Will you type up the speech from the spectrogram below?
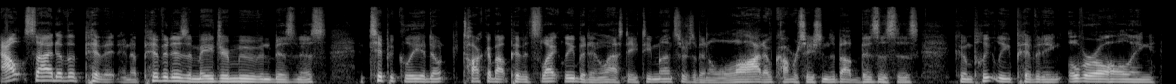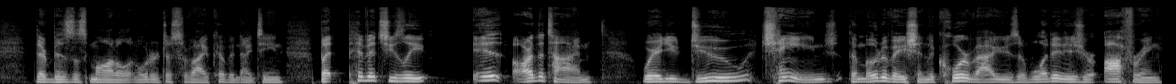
Outside of a pivot, and a pivot is a major move in business. And typically, I don't talk about pivots lightly, but in the last 18 months, there's been a lot of conversations about businesses completely pivoting, overhauling their business model in order to survive COVID 19. But pivots usually is, are the time where you do change the motivation, the core values of what it is you're offering,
